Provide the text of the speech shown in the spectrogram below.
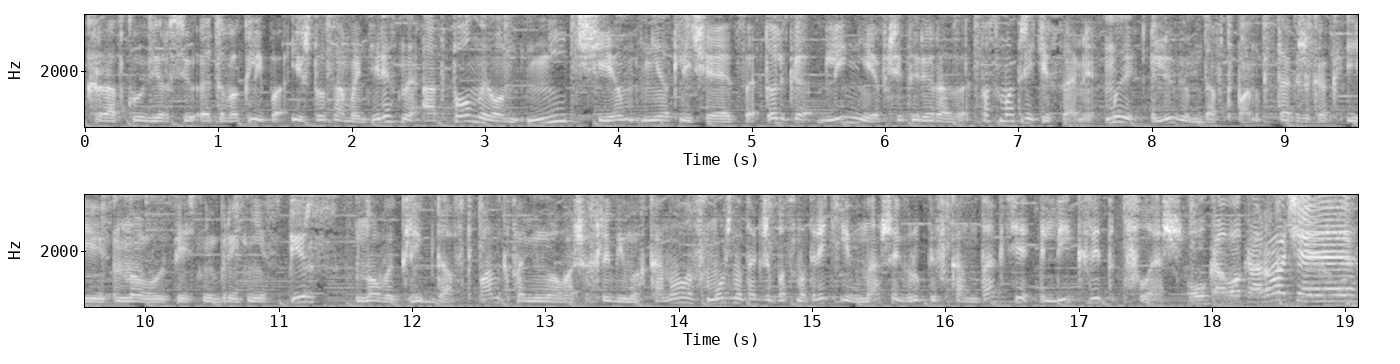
краткую версию этого клипа. И что самое интересное, от полной он ничем не отличается, только длиннее в 4 раза. Посмотрите сами. Мы любим Daft Punk, так же как и новую песню Бритни Спирс, новый клип Daft Punk, помимо ваших любимых каналов, можно также посмотреть и в нашей группе ВКонтакте Liquid Flash. У кого короче?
